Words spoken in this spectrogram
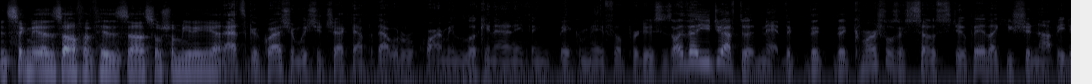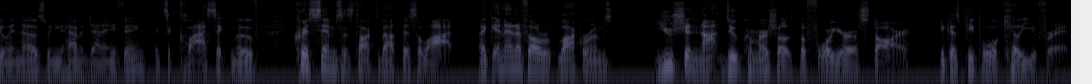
insignias off of his uh, social media yet? That's a good question. We should check that, but that would require me looking at anything Baker Mayfield produces. Although you do have to admit, the, the, the commercials are so stupid. Like, you should not be doing those when you haven't done anything. It's a classic move. Chris Sims has talked about this a lot. Like, in NFL locker rooms, you should not do commercials before you're a star because people will kill you for it.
